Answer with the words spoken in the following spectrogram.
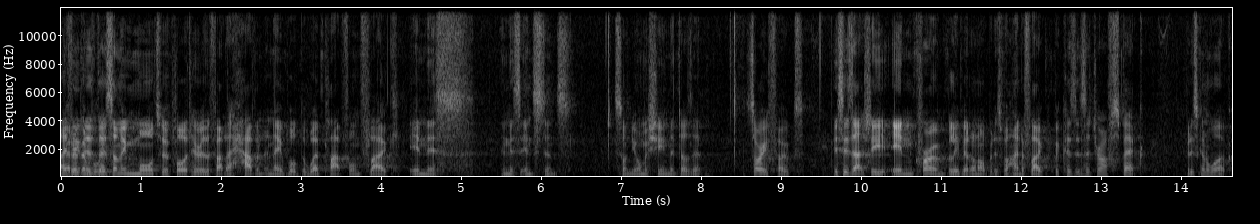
I think there's, there's something more to applaud here, the fact I haven't enabled the web platform flag in this, in this instance. It's on your machine that does it. Sorry, folks. This is actually in Chrome, believe it or not, but it's behind a flag because it's a draft spec. But it's going to work.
